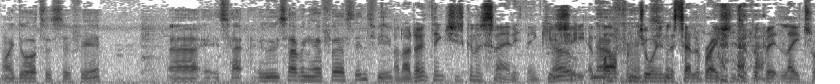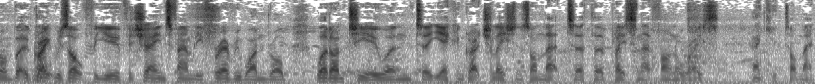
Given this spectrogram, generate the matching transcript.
my daughter Sophia, uh, ha- who's having her first interview. And I don't think she's going to say anything, is no, she? No. Apart from joining the celebrations a bit later on. But a great result for you, for Shane's family, for everyone, Rob. Well done to you, and uh, yeah, congratulations on that uh, third place in that final race. Thank you. Top man.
